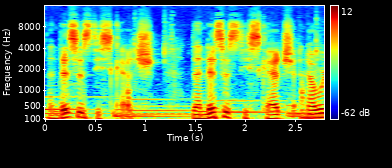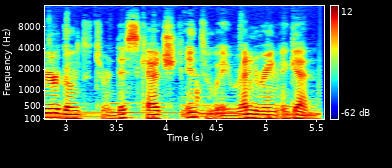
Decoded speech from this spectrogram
and this is the sketch. Then this is the sketch and now we are going to turn this sketch into a rendering again.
